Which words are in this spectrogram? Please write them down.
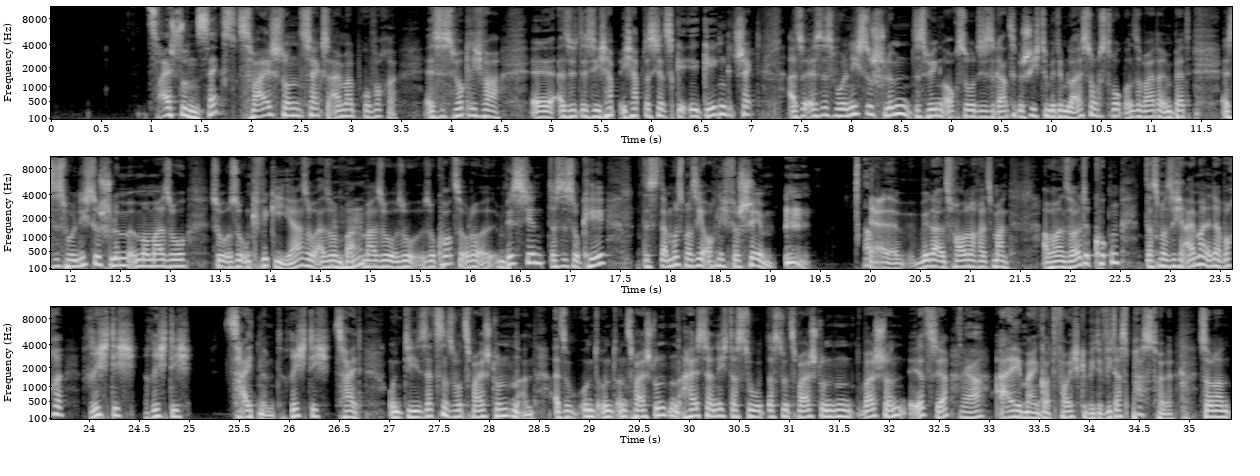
Zwei Stunden Sex? Zwei Stunden Sex einmal pro Woche. Es ist wirklich wahr. Äh, also das, ich habe ich hab das jetzt ge gegengecheckt. Also es ist wohl nicht so schlimm, deswegen auch so diese ganze Geschichte mit dem Leistungsdruck und so weiter im Bett. Es ist wohl nicht so schlimm, immer mal so so so ein Quickie, ja, so also mhm. mal so so so kurz oder ein bisschen. Das ist okay. Das da muss man sich auch nicht verschämen. Äh, weder als Frau noch als Mann. Aber man sollte gucken, dass man sich einmal in der Woche richtig, richtig Zeit nimmt, richtig Zeit. Und die setzen so zwei Stunden an. Also und und und zwei Stunden heißt ja nicht, dass du dass du zwei Stunden, weißt schon jetzt ja. Ja. Ei, mein Gott, Feuchtgebiete, wie das passt heute. Sondern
